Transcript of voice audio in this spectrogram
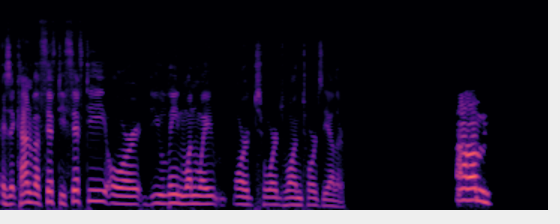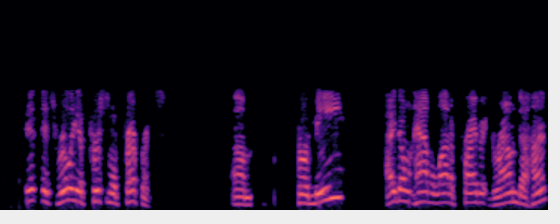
is it kind of a 50-50 or do you lean one way more towards one towards the other? Um, it, it's really a personal preference. Um, for me, I don't have a lot of private ground to hunt,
